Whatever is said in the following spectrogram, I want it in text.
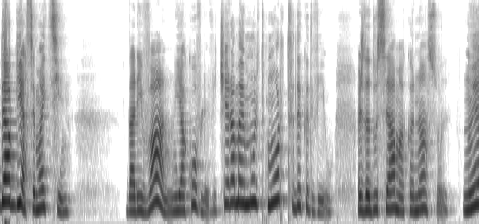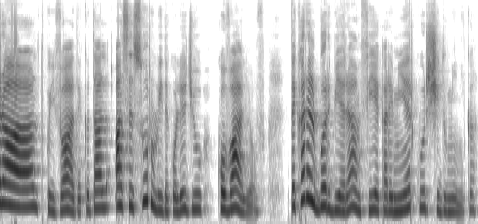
de-abia se mai țin. Dar Ivan Iacovlevici era mai mult mort decât viu. Își dădu seama că nasul nu era alt cuiva decât al asesorului de colegiu Kovaliov, pe care îl bărbierea în fiecare miercuri și duminică.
